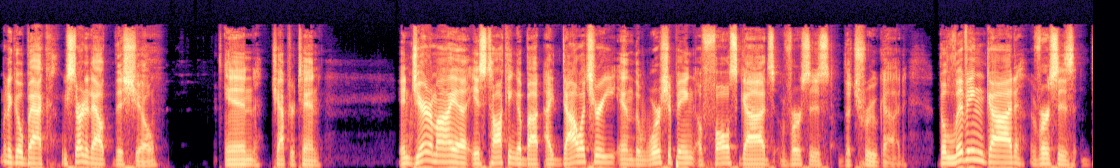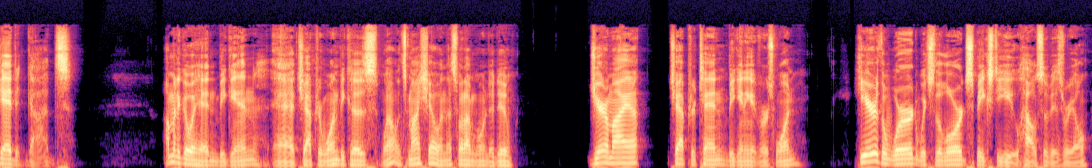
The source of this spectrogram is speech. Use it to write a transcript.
I'm going to go back. We started out this show in chapter 10. And Jeremiah is talking about idolatry and the worshiping of false gods versus the true God, the living God versus dead gods. I'm going to go ahead and begin at chapter 1 because, well, it's my show and that's what I'm going to do. Jeremiah chapter 10, beginning at verse 1. Hear the word which the Lord speaks to you, house of Israel.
